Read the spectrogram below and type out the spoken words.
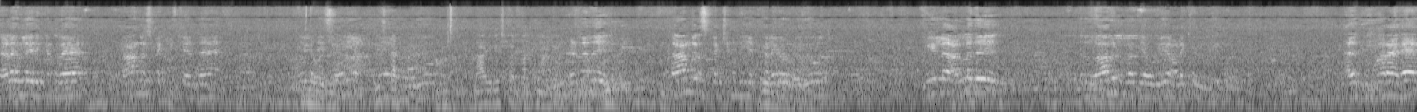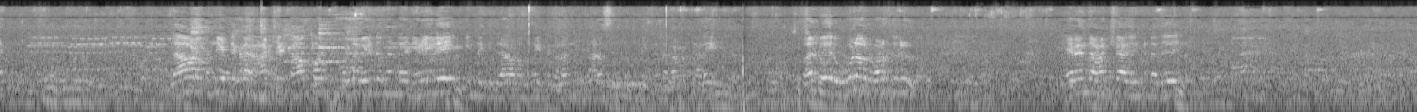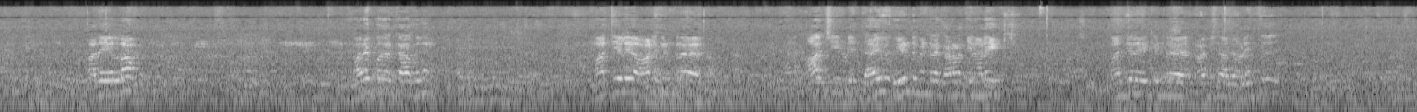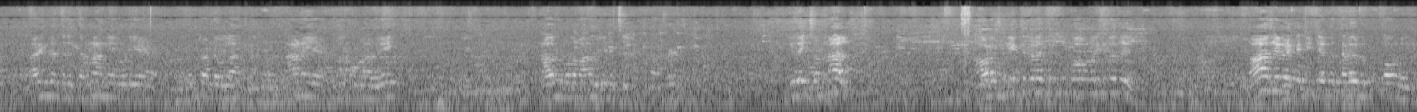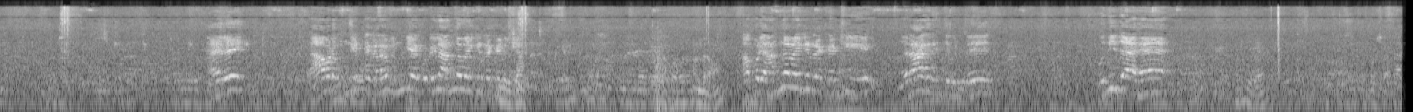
தலைவர்கள் இருக்கின்ற காங்கிரஸ் கட்சியை சேர்ந்த காங்கிரஸ் கட்சியினுடைய தலைவர்களையோ இல்லை அல்லது திரு ராகுல் காந்தி அவர்களையோ அழைக்கவில்லை. அதுக்கு மாறாக திராவிட முன்னேற்ற கழக ஆட்சியை காப்பாற்றிக் கொள்ள வேண்டும் என்ற நிலையிலே இன்றைக்கு திராவிட முன்னேற்ற கழகம் அரசு கொண்டிருக்கின்ற காரணத்தினாலே பல்வேறு ஊழல் வழக்குகள் நிறைந்த ஆட்சியாக இருக்கின்றது. அதையெல்லாம் மறைப்பதற்காகவும் மத்தியிலே ஆளுகின்ற ஆட்சியினுடைய தயவு வேண்டும் என்ற காரணத்தினாலே மத்தியில் இருக்கின்ற ஆட்சியாளர் அழைத்து அறிந்த திரு கருணாநிதியினுடைய நூற்றாண்டு விழா நாணய வெளியீட்டு விழாவிலே அவர் மூலமாக வெளியிட செய்திருக்கிறார்கள் இதை சொன்னால் முன்னேற்ற கழகத்திற்கு கோபம் வருகிறது பாரதிய ஜனதா கட்சியை சேர்ந்த தலைவருக்கு கோபம் வருகிறது எனவே திராவிட முன்னேற்ற கழகம் இந்திய கூட்டணியில் அங்க வைக்கின்ற கட்சி. அப்படி அங்க வைக்கின்ற கட்சியை நிராகரித்து விட்டு புதிதாக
